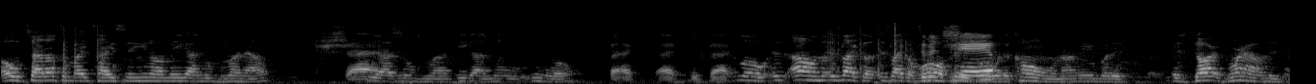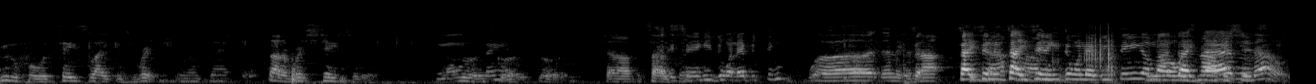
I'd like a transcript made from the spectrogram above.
Oh, shout out to Mike Tyson. You know what I mean? He got a new blunt out. He got a new blunt. He got new, you know, facts, facts, big facts. little. It's, I don't know. It's like a, it's like a To raw paper champ. with a cone. I mean, but it's, it's dark brown. It's beautiful. It tastes like it's rich. You know what I'm saying? It's not a rich taste to it. You know It's what. I'm It's saying? good. It's good. Shout out to Tyson. Tyson. he doing everything. What? That nigga Ty- knock. Tyson he and knocked Tyson, he doing everything. I'm not always like that. shit out.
